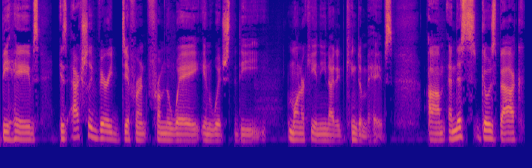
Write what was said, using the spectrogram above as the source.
behaves is actually very different from the way in which the monarchy in the United Kingdom behaves. Um, and this goes back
